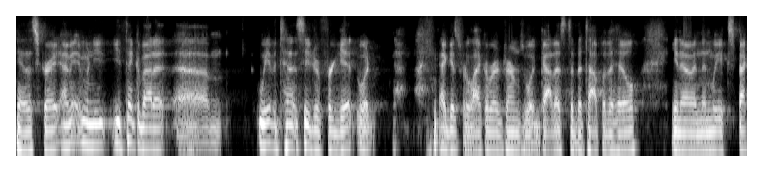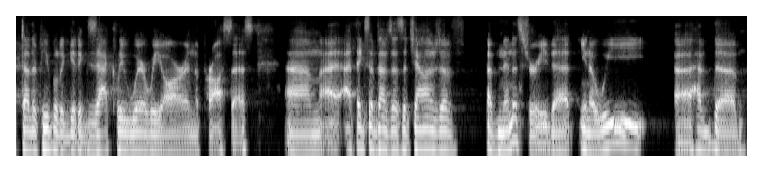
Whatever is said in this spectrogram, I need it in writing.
Yeah, that's great. I mean, when you, you think about it, um, we have a tendency to forget what, I guess, for lack of better terms, what got us to the top of the hill, you know, and then we expect other people to get exactly where we are in the process. Um, I, I, think sometimes that's a challenge of of ministry that you know we uh, have the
